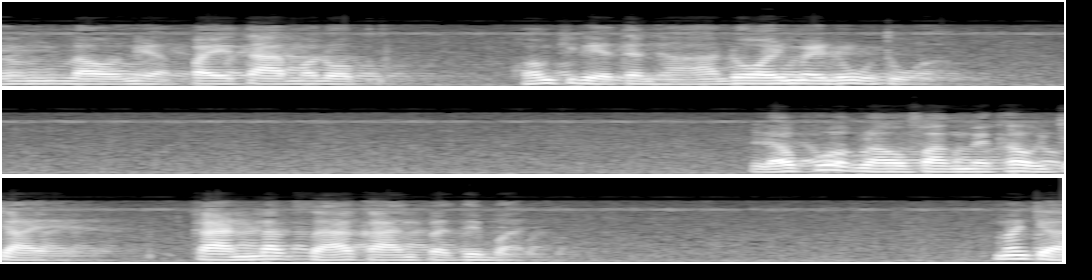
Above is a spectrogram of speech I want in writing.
ของเราเนี่ย ไปตามอารมณ์ของกิเลสตัณหาโดยไม่รู้ตัว แล้วพวกเราฟังไม่เข้าใจ การรักษาการปฏิบัติ มันจะ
